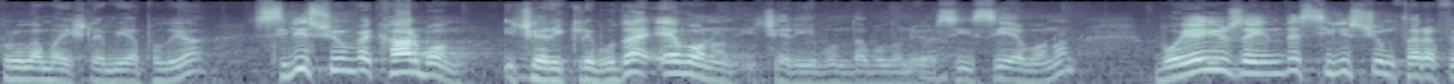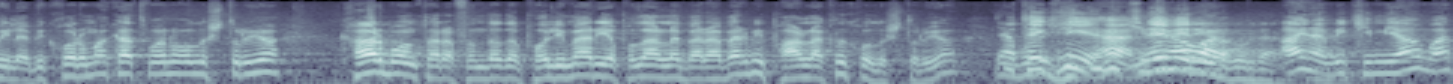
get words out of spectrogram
kurulama işlemi yapılıyor. Silisyum ve karbon içerikli bu da Evo'nun içeriği bunda bulunuyor. CC Evo'nun. Boya yüzeyinde silisyum tarafıyla bir koruma katmanı oluşturuyor. Karbon tarafında da polimer yapılarla beraber bir parlaklık oluşturuyor. Ya bu tekniği ha, ne veriyor? var burada. Aynen bir kimya var.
